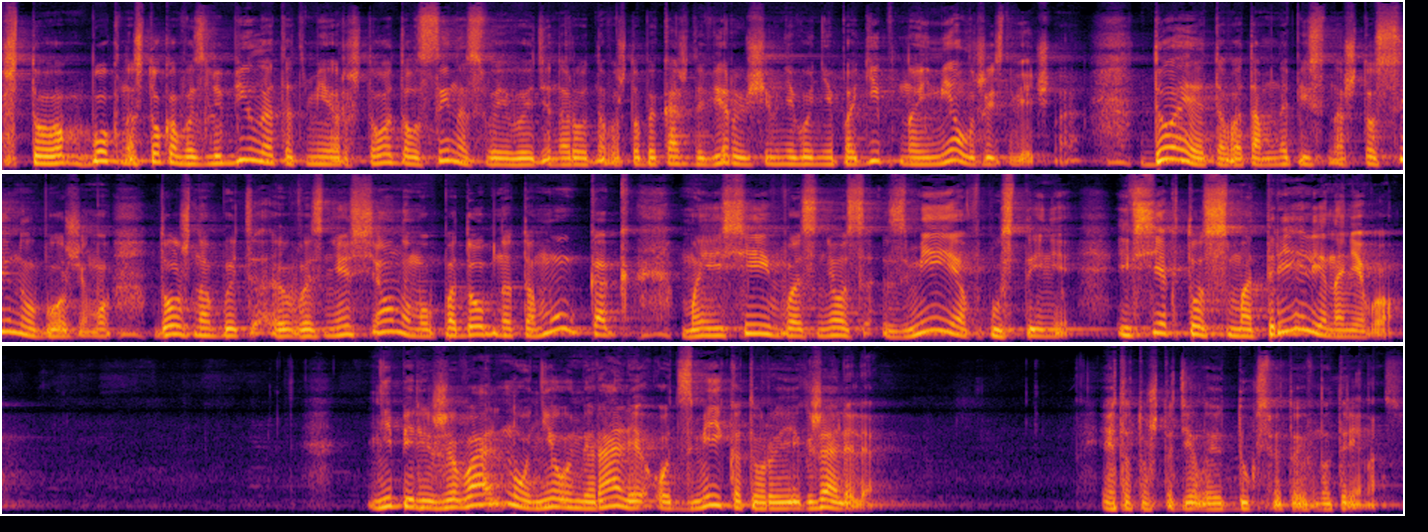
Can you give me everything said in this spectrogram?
что Бог настолько возлюбил этот мир, что отдал Сына Своего Единородного, чтобы каждый верующий в Него не погиб, но имел жизнь вечную. До этого там написано, что Сыну Божьему должно быть э, вознесенному, подобно тому, как Моисей вознес змея в пустыне, и все, кто смотрели на него – не переживали, ну, не умирали от змей, которые их жалили. Это то, что делает Дух Святой внутри нас.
